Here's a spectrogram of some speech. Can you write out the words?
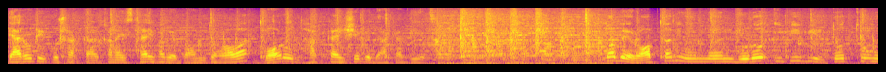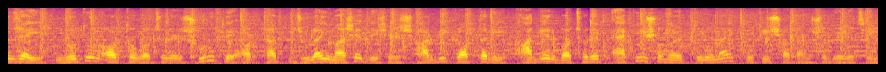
তেরোটি পোশাক কারখানা স্থায়ীভাবে বন্ধ হওয়া বড় ধাক্কা হিসেবে দেখা দিয়েছে। তবে রপ্তানি উন্নয়ন ব্যুরো ইপিবির তথ্য অনুযায়ী নতুন অর্থ বছরের শুরুতে, অর্থাৎ জুলাই মাসে দেশের সার্বিক রপ্তানি আগের বছরের একই সময়ের তুলনায় পঁচিশ শতাংশ বেড়েছিল।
